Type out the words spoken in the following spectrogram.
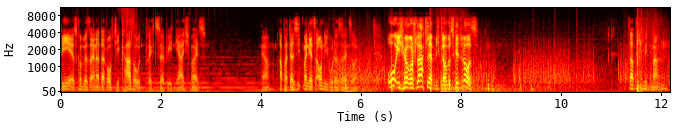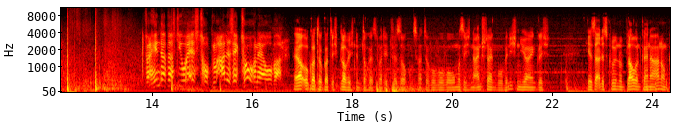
B, es kommt jetzt einer darauf, die Karte unten rechts zu erwähnen. Ja, ich weiß. Ja, aber da sieht man jetzt auch nicht, wo das sein soll. Oh, ich höre Schlachtleppen. Ich glaube, es geht los. Darf ich mitmachen? Verhindert, dass die US-Truppen alle Sektoren erobern. Ja, oh Gott, oh Gott, ich glaube, ich nehme doch erstmal den Versorgungswerte. Wo, wo, wo muss ich denn einsteigen? Wo bin ich denn hier eigentlich? Hier ist alles grün und blau und keine Ahnung.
